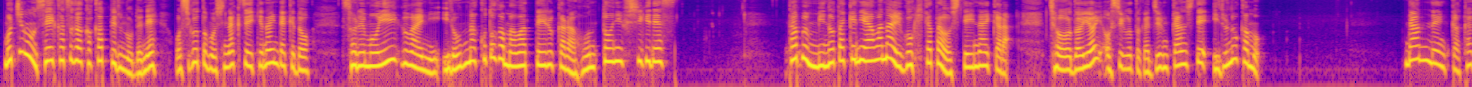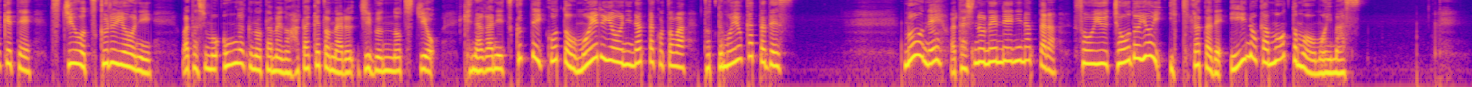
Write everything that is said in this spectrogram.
もちろん生活がかかってるのでね、お仕事もしなくちゃいけないんだけど、それもいい具合にいろんなことが回っているから本当に不思議です。多分身の丈に合わない動き方をしていないから、ちょうど良いお仕事が循環しているのかも。何年かかけて土を作るように、私も音楽のための畑となる自分の土を気長に作っていこうと思えるようになったことはとっても良かったです。もうね、私の年齢になったらそういうちょうど良い生き方でいいのかもとも思います。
